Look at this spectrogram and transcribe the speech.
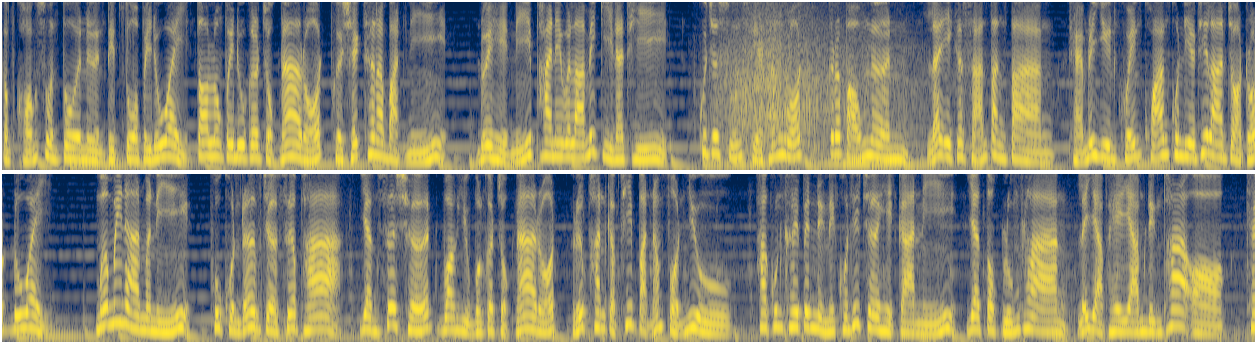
กับของส่วนตัวอื่นติดตัวไปด้วย ตอนลงไปดูกระจกหน้ารถเพื่อเช็คธนบัตรนี้ ด้วยเหตุนี้ภายในเวลาไม่กี่นาทีคุณจะสูญเสียทั้งรถ กระเป๋าเงิน และเอกสารต่างๆ แถมได้ยืนเคว้งคว้างคนเดียวที่ลานจอดรถด้วย เมื่อไม่นานมานี้ ผู้คนเริ่มเจอเสื้อผ้า อย่างเสื้อเชิ้ตวางอยู่บนกระจกหน้ารถ หรือพันกับที่ปัดน้ำฝนอยู่ หากคุณเคยเป็นหนึ่งในคนที่เจอเหตุการณ์นี้ อย่าตกหลุมพราง และอย่าพยายามดึงผ้าออก แค่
